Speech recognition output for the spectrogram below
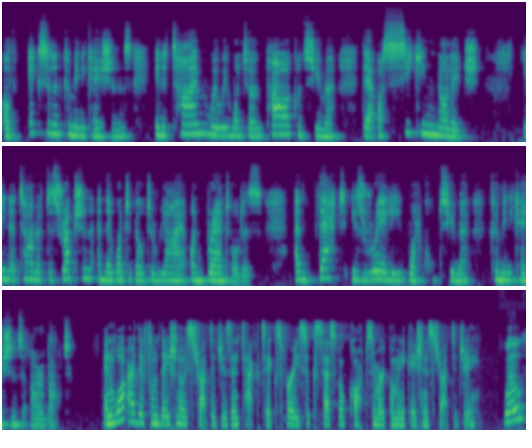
of excellent communications in a time where we want to empower consumer. They are seeking knowledge in a time of disruption and they want to be able to rely on brand holders. And that is really what Corpsumer communications are about. And what are the foundational strategies and tactics for a successful Corpsumer communication strategy? Well,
